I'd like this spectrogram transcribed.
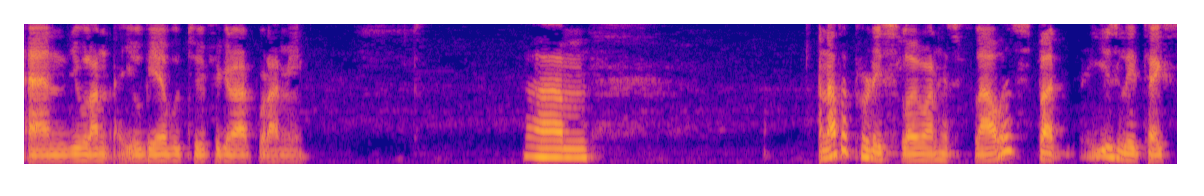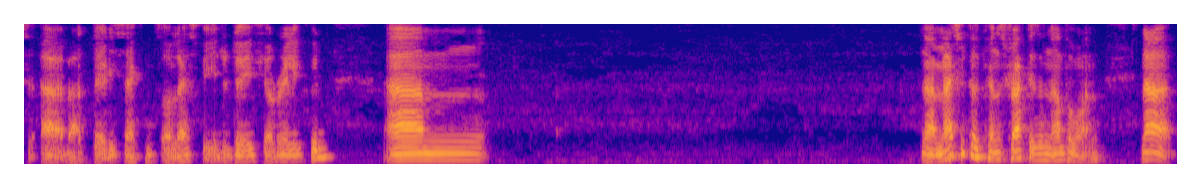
and you will you'll be able to figure out what I mean. Um, another pretty slow one is flowers, but usually it takes uh, about 30 seconds or less for you to do if you're really good. Um, now, magical construct is another one. Now,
